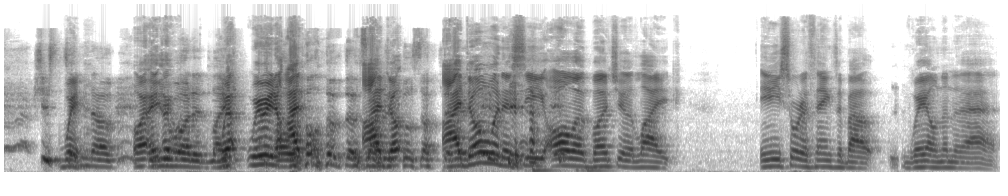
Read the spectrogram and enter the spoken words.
just Wait. didn't know Oh, I- you I- wanted like wait, wait, no, all, I- of those I don't- I don't want to see all a bunch of like any sort of things about whale. None of that.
